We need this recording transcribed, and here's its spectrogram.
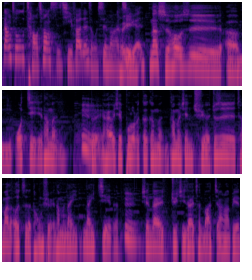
当初草创时期发生什么事吗？志远，那时候是嗯，我姐姐他们嗯，对，还有一些部落的哥哥们，他们先去了，就是陈爸的儿子的同学，他们那一那一届的，嗯，现在聚集在陈爸家那边。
